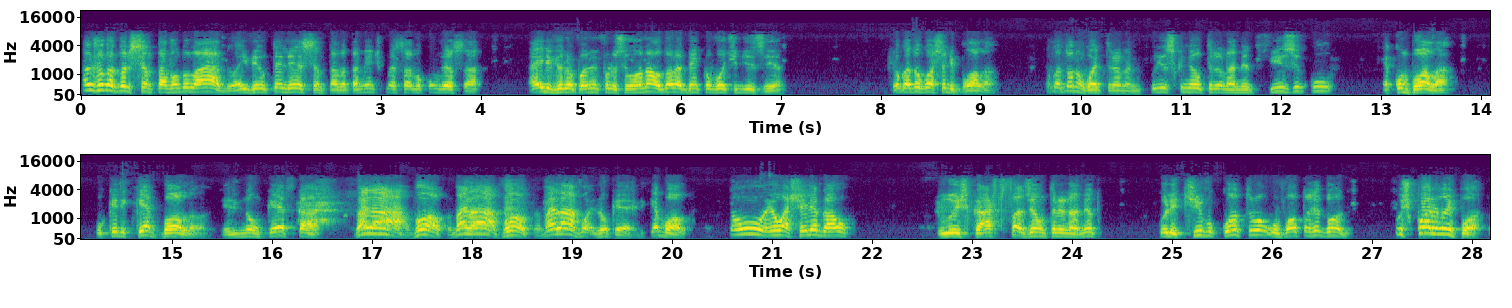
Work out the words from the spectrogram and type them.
Aí os jogadores sentavam do lado, aí veio o Tele, sentava também, a gente começava a conversar. Aí ele virou para mim e falou assim: Ronaldo, olha bem que eu vou te dizer. O jogador gosta de bola. O jogador não gosta de treinamento. Por isso que meu treinamento físico é com bola. Porque ele quer bola. Ele não quer ficar. Vai lá, volta, vai lá, volta, vai lá, volta. Não quer, ele quer bola. Então eu achei legal o Luiz Castro fazer um treinamento coletivo contra o Volta Redonda. O score não importa,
